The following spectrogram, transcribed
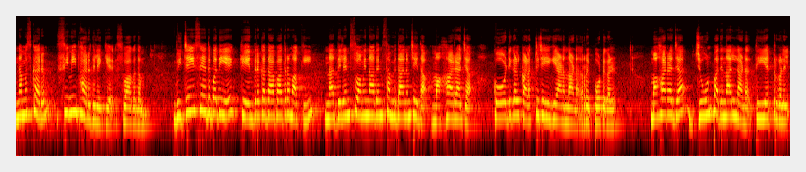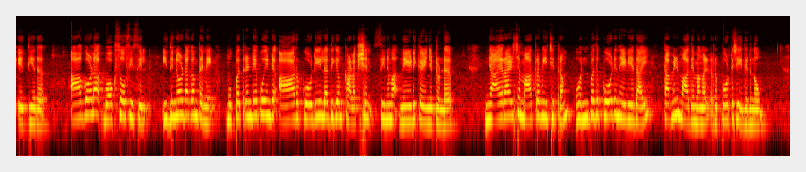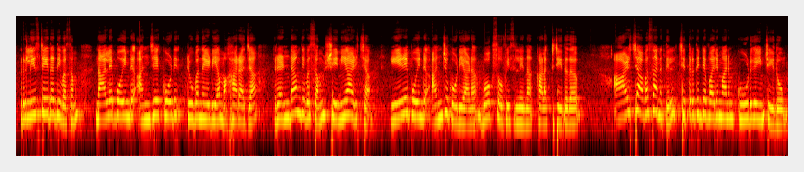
നമസ്കാരം. സിനി ഭാരതിലേക്ക് സ്വാഗതം. വിജയ് സേതുപതിയെ കേന്ദ്ര കഥാപാത്രമാക്കി നദിലൻ സ്വാമിനാഥൻ സംവിധാനം ചെയ്ത മഹാരാജ കോടികൾ കളക്ട് ചെയ്യുകയാണെന്നാണ് റിപ്പോർട്ടുകൾ. മഹാരാജ ജൂൺ പതിനാലിനാണ് തിയേറ്ററുകളിൽ എത്തിയത്. ആഗോള ബോക്സ് ഓഫീസിൽ ഇതിനോടകം തന്നെ മുപ്പത്തിരണ്ട് പോയിന്റ് ആറ് കോടിയിലധികം കളക്ഷൻ സിനിമ നേടിക്കഴിഞ്ഞിട്ടുണ്ട്. ഞായറാഴ്ച മാത്രം ഈ ചിത്രം ഒൻപത് കോടി നേടിയതായി തമിഴ് മാധ്യമങ്ങൾ റിപ്പോർട്ട് ചെയ്തിരുന്നു. റിലീസ് ചെയ്ത ദിവസം നാല് പോയിന്റ് അഞ്ച് കോടി രൂപ നേടിയ മഹാരാജ രണ്ടാം ദിവസം ശനിയാഴ്ച ഏഴ് പോയിന്റ് അഞ്ച് കോടിയാണ് ബോക്സ് ഓഫീസിൽ നിന്ന് കളക്ട് ചെയ്തത്. ആഴ്ച അവസാനത്തിൽ ചിത്രത്തിന്റെ വരുമാനം കൂടുകയും ചെയ്തു.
